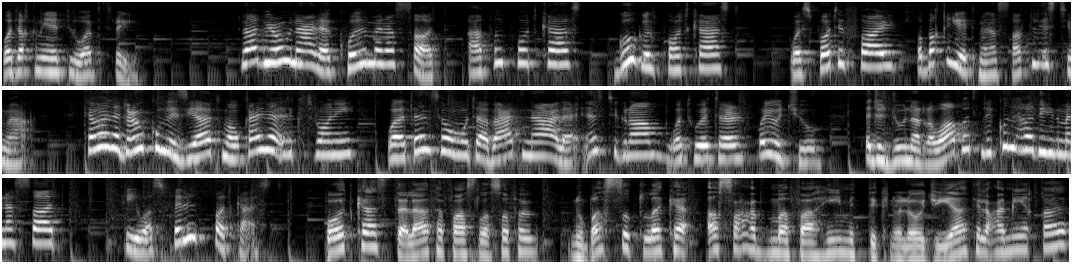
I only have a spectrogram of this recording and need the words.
وتقنية الويب 3 تابعونا على كل منصات أبل بودكاست، جوجل بودكاست، وسبوتيفاي وبقية منصات الاستماع. كما ندعوكم لزيارة موقعنا الإلكتروني ولا تنسوا متابعتنا على إنستغرام وتويتر ويوتيوب. تجدون الروابط لكل هذه المنصات في وصف البودكاست. بودكاست 3.0 نبسط لك أصعب مفاهيم التكنولوجيات العميقة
